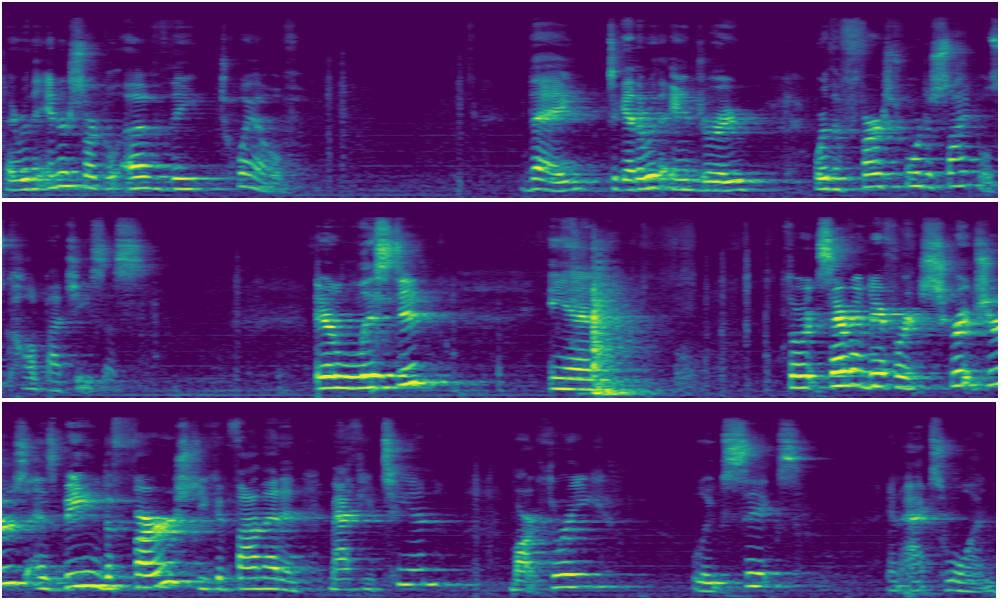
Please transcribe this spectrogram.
They were the inner circle of the 12. They, together with Andrew, were the first four disciples called by Jesus. They're listed in several different scriptures as being the first. You can find that in Matthew 10, Mark 3, Luke 6, and Acts 1.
